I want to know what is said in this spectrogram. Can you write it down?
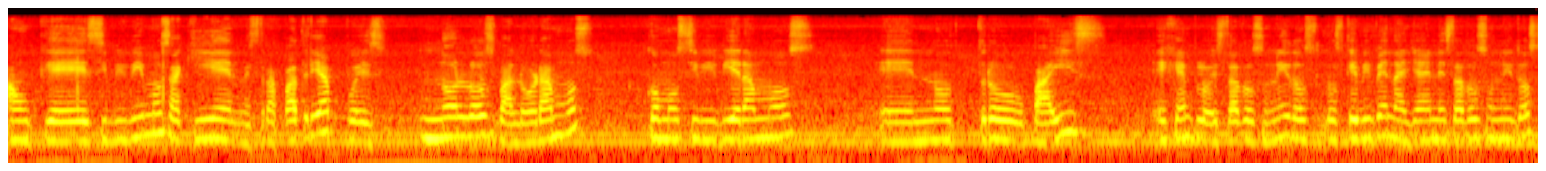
aunque si vivimos aquí en nuestra patria pues no los valoramos como si viviéramos en otro país, ejemplo Estados Unidos, los que viven allá en Estados Unidos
